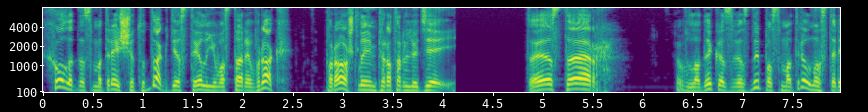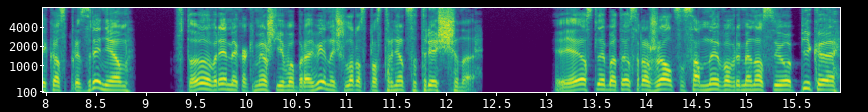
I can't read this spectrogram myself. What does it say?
холодно смотрящий туда, где стоял его старый враг, прошлый император людей. «Тестер!» Владыка звезды посмотрел на старика с презрением, в то время как меж его бровей начала распространяться трещина. Если бы ты сражался со мной во времена своего пика,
